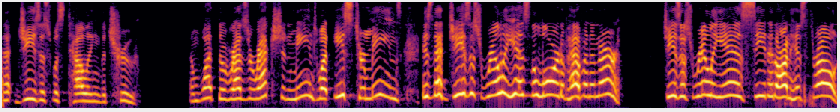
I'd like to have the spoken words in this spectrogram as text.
that Jesus was telling the truth. And what the resurrection means, what Easter means, is that Jesus really is the Lord of heaven and earth. Jesus really is seated on his throne.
